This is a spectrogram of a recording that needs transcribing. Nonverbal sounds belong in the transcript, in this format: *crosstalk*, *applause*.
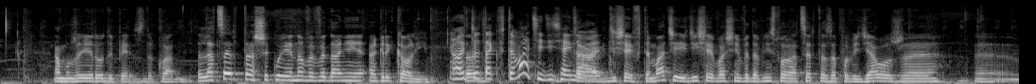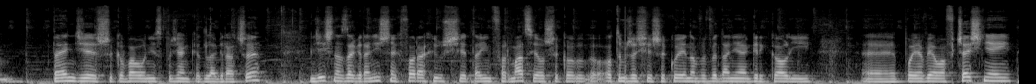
A może i Rudy Pies, dokładnie. Lacerta szykuje nowe wydanie Agricoli. Oj, to, to tak w temacie dzisiaj tak, nawet. Tak, dzisiaj w temacie i dzisiaj właśnie wydawnictwo Lacerta zapowiedziało, że e, będzie szykowało niespodziankę dla graczy. Gdzieś na zagranicznych forach już się ta informacja o, o tym, że się szykuje nowe wydanie Agricoli e, pojawiała wcześniej.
